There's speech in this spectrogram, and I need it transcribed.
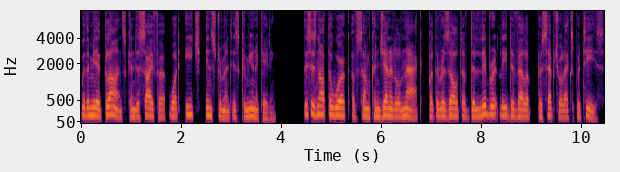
with a mere glance can decipher what each instrument is communicating. This is not the work of some congenital knack, but the result of deliberately developed perceptual expertise.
